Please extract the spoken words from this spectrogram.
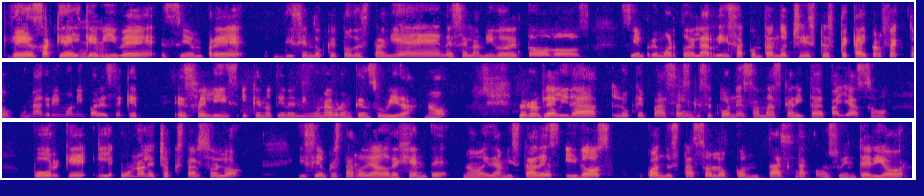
Que es aquel que vive siempre diciendo que todo está bien, es el amigo de todos, siempre muerto de la risa, contando chistes, te cae perfecto. Una Grimony parece que es feliz y que no tiene ninguna bronca en su vida, ¿no? Pero en realidad lo que pasa es que se pone esa mascarita de payaso porque uno le choca estar solo y siempre está rodeado de gente, ¿no? Y de amistades. Y dos, cuando está solo, contacta con su interior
